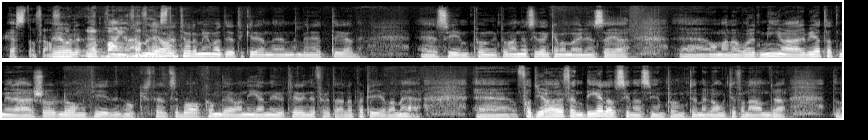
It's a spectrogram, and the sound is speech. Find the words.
hästen framför, håller, vagnen ja, framför hästen. Jag håller med om att jag tycker det är en, en berättigad eh, synpunkt. Å andra sidan kan man möjligen säga om man har varit med och arbetat med det här så lång tid och ställt sig bakom det och en enig utredning där förut alla partier var med. Eh, fått gehör för en del av sina synpunkter men långt ifrån andra. Då,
